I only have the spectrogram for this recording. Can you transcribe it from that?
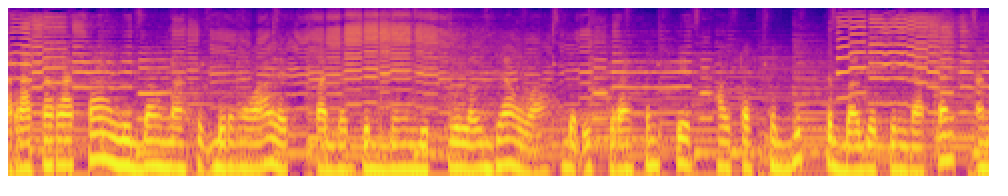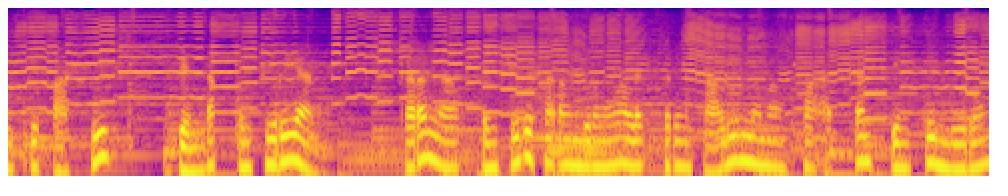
Rata-rata lubang masuk burung walet pada gedung di Pulau Jawa berukuran sempit. Hal tersebut sebagai tindakan antisipasi tindak pencurian. Karena pencuri sarang burung walet sering kali memanfaatkan pintu burung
